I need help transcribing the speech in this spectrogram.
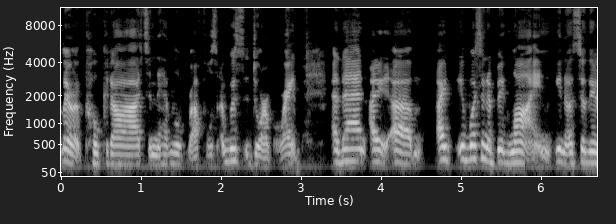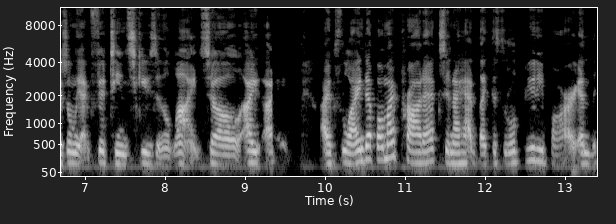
They were polka dots and they had little ruffles. It was adorable, right? And then I, um, I, it wasn't a big line, you know, so there's only like 15 SKUs in the line. So I, I I lined up all my products and I had like this little beauty bar and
